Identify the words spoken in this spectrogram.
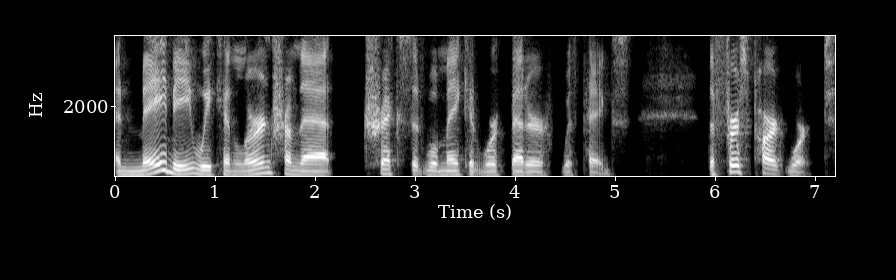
And maybe we can learn from that tricks that will make it work better with pigs. The first part worked.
